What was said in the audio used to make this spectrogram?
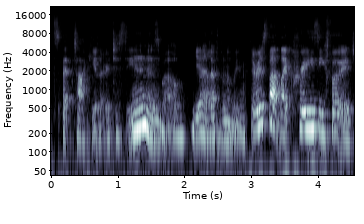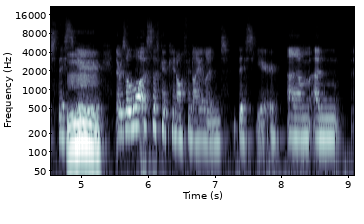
spectacular to see Mm. it as well. Yeah, Um, definitely. There is that like crazy footage this Mm. year. There was a lot of stuff kicking off in Ireland this year. Um, and uh,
